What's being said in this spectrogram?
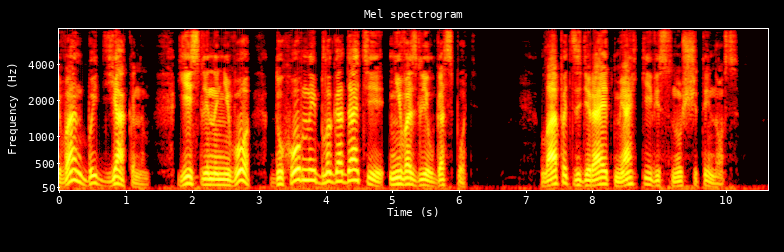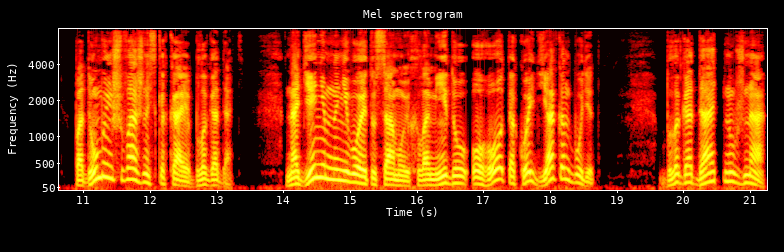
Иван быть дьяконом, если на него духовной благодати не возлил Господь? Лапоть задирает мягкий веснущатый нос. подумаешь, важность какая, благодать. Наденем на него эту самую хламиду, ого, такой дьякон будет. Благодать нужна.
